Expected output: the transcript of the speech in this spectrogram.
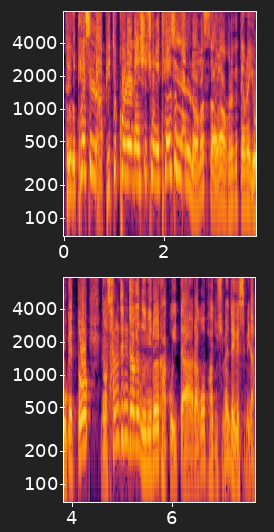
그리고 테슬라 비트코인에 대한 시총이 테슬라를 넘었어요. 그렇기 때문에 요게 또 어, 상징적인 의미를 갖고 있다라고 봐주시면 되겠습니다.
